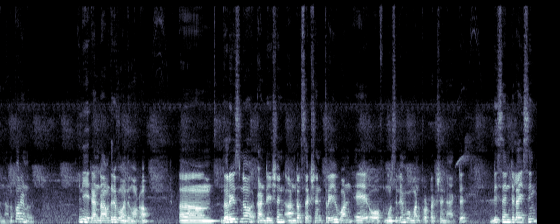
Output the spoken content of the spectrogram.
എന്നാണ് പറയുന്നത്. ഇനി രണ്ടാമതൊരു പോയിന്റ് നോക്കാം. There is no condition under section three one A of Muslim woman protection act decentralising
